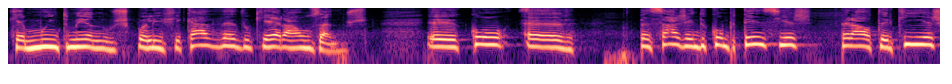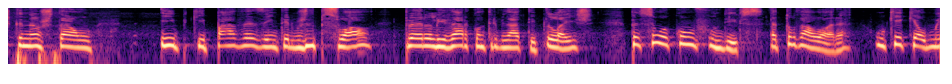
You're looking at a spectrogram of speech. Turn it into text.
que é muito menos qualificada do que era há uns anos, eh, com a passagem de competências para autarquias que não estão equipadas em termos de pessoal para lidar com determinado tipo de leis, passou a confundir-se a toda a hora o que é que é uma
